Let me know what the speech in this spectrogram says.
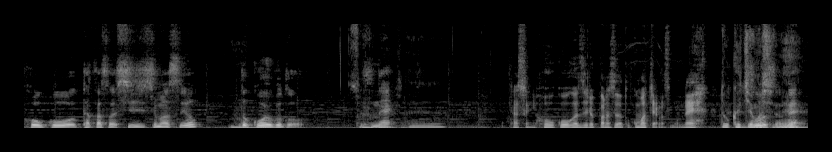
方向、高さ指示しますよ、とこういうことですね。確かに方向がずれっぱなしだと困っちゃいますもんね。どっか行っちゃいますよね。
